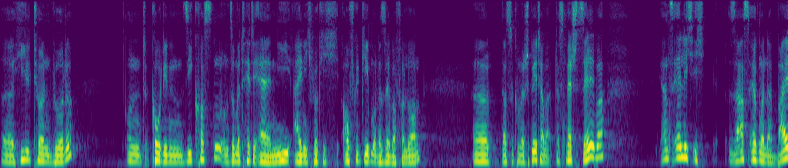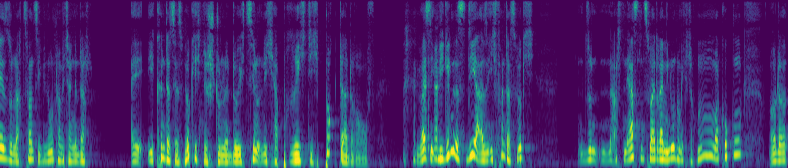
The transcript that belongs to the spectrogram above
äh, Heel turn würde und Cody den Sieg kosten und somit hätte er nie eigentlich wirklich aufgegeben oder selber verloren. Äh, dazu kommen wir später, aber das Match selber, ganz ehrlich, ich saß irgendwann dabei, so nach 20 Minuten habe ich dann gedacht, ey, ihr könnt das jetzt wirklich eine Stunde durchziehen und ich habe richtig Bock da drauf. Ich weiß nicht, wie ging das dir? Also ich fand das wirklich, so nach den ersten zwei, drei Minuten habe ich gedacht, hm, mal gucken. Oder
